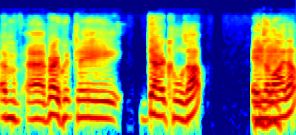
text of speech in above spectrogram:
And uh, very quickly, Darick Hall's up in the Mhm. lineup,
